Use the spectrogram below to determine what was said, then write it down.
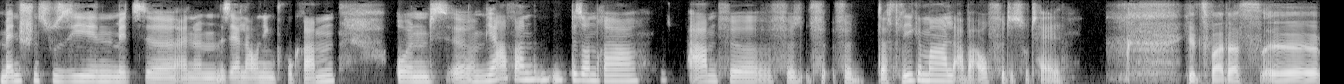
Menschen zu sehen, mit äh, einem sehr launigen Programm. Und ähm, ja, war ein besonderer Abend für, für, für, für das Pflegemahl, aber auch für das Hotel. Jetzt war das äh,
